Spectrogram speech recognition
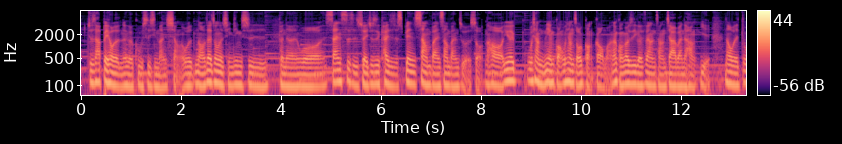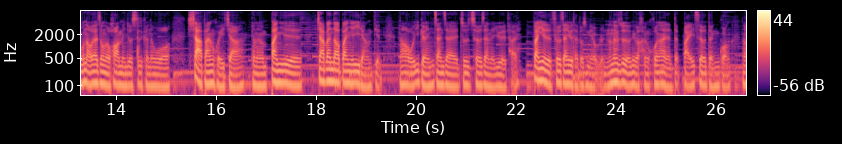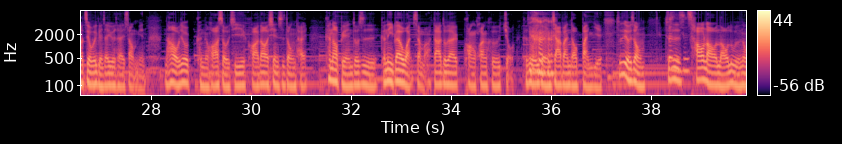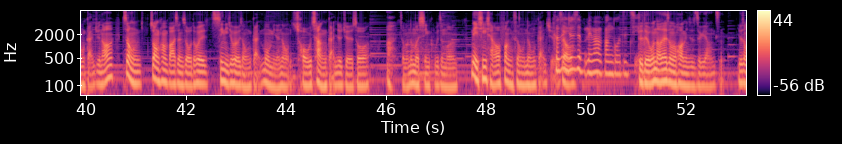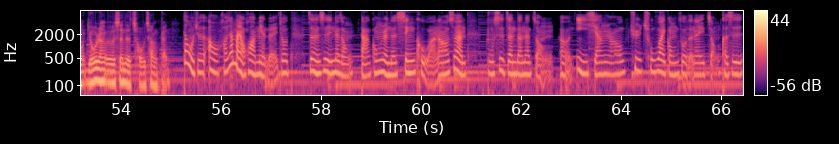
就是它背后的那个故事其实蛮像的。我脑袋中的情境是，可能我三四十岁，就是开始变上班上班族的时候，然后因为我想念广，我想走广告嘛，那广告是一个非常常加班的行业。那我我脑袋中的画面就是，可能我下班回家，可能半夜加班到半夜一两点。然后我一个人站在就是车站的月台，半夜的车站月台都是没有人，那那就有那个很昏暗的灯白色灯光，然后只有我一个人在月台上面，然后我就可能划手机划到现实动态，看到别人都是可能礼拜五晚上吧，大家都在狂欢喝酒，可是我一个人加班到半夜，就是有一种。就是是操劳劳碌的那种感觉，然后这种状况发生的时候，我都会心里就会有一种感莫名的那种惆怅感，就觉得说啊，怎么那么辛苦，怎么内心想要放松的那种感觉。可是你就是没办法放过自己、啊。对对，我脑袋中的画面就是这个样子，有种油然而生的惆怅感。但我觉得哦，好像蛮有画面的诶，就真的是那种打工人的辛苦啊。然后虽然不是真的那种呃异乡，然后去出外工作的那一种，可是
